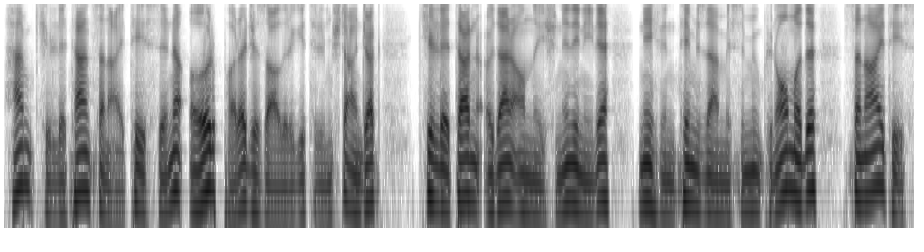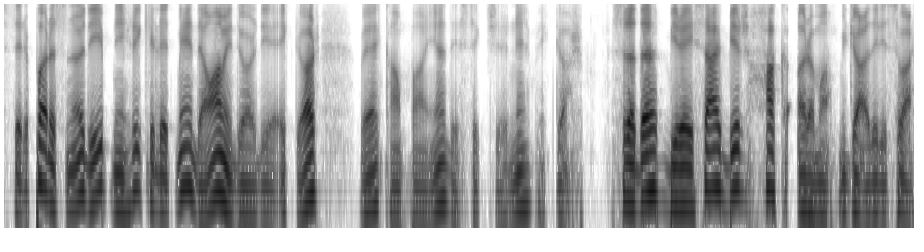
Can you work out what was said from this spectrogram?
hem kirleten sanayi tesislerine ağır para cezaları getirilmişti ancak kirleten öder anlayışı nedeniyle nehrin temizlenmesi mümkün olmadı. Sanayi tesisleri parasını ödeyip nehri kirletmeye devam ediyor diye ekliyor ve kampanya destekçilerini bekliyor. Sırada bireysel bir hak arama mücadelesi var.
